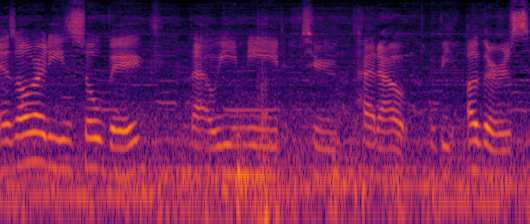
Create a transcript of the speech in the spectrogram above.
is already so big that we need to cut out the others,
